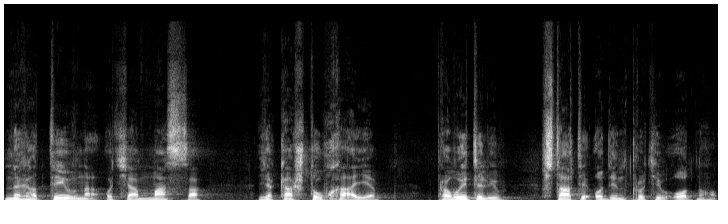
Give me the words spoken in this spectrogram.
негативна оця маса, яка штовхає правителів стати один проти одного.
